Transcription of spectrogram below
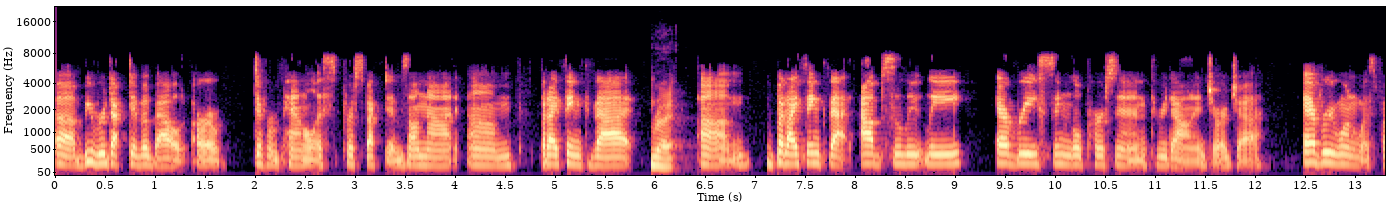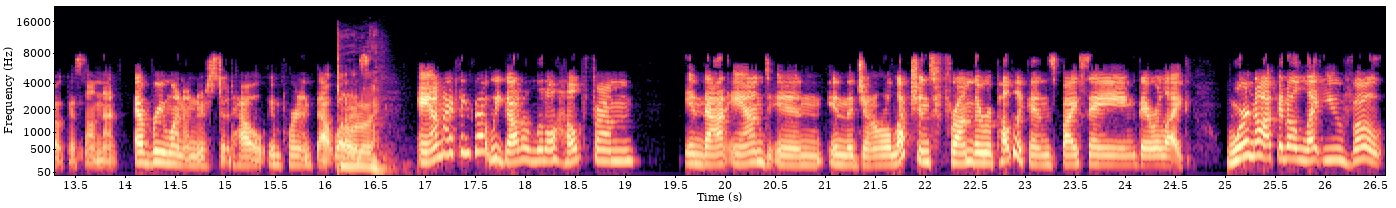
uh, be reductive about our different panelists' perspectives on that. Um, but I think that, right. Um, but I think that absolutely every single person threw down in Georgia. Everyone was focused on that. Everyone understood how important that was. Totally. And I think that we got a little help from in that and in in the general elections from the Republicans by saying they were like, "We're not going to let you vote."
